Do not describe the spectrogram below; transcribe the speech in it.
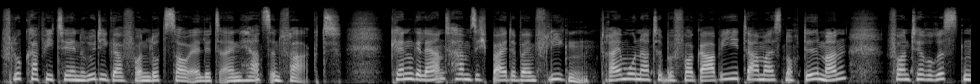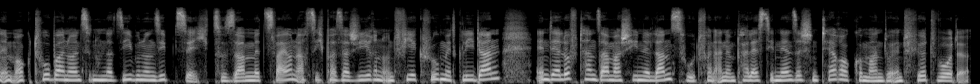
Flugkapitän Rüdiger von Lutzau erlitt einen Herzinfarkt. Kennengelernt haben sich beide beim Fliegen. Drei Monate bevor Gabi, damals noch Dillmann, von Terroristen im Oktober 1977 zusammen mit 82 Passagieren und vier Crewmitgliedern in der Lufthansa-Maschine Landshut von einem palästinensischen Terrorkommando entführt wurde.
